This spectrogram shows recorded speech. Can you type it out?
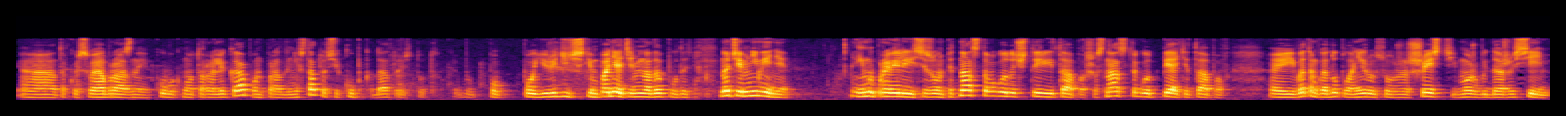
э, такой своеобразный кубок Motor Rally Cup. Он, правда, не в статусе кубка, да, то есть тут как бы, по, по юридическим понятиям не надо путать. Но, тем не менее, и мы провели сезон 2015 года 4 этапа, 2016 год 5 этапов. И в этом году планируется уже 6, может быть даже 7,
